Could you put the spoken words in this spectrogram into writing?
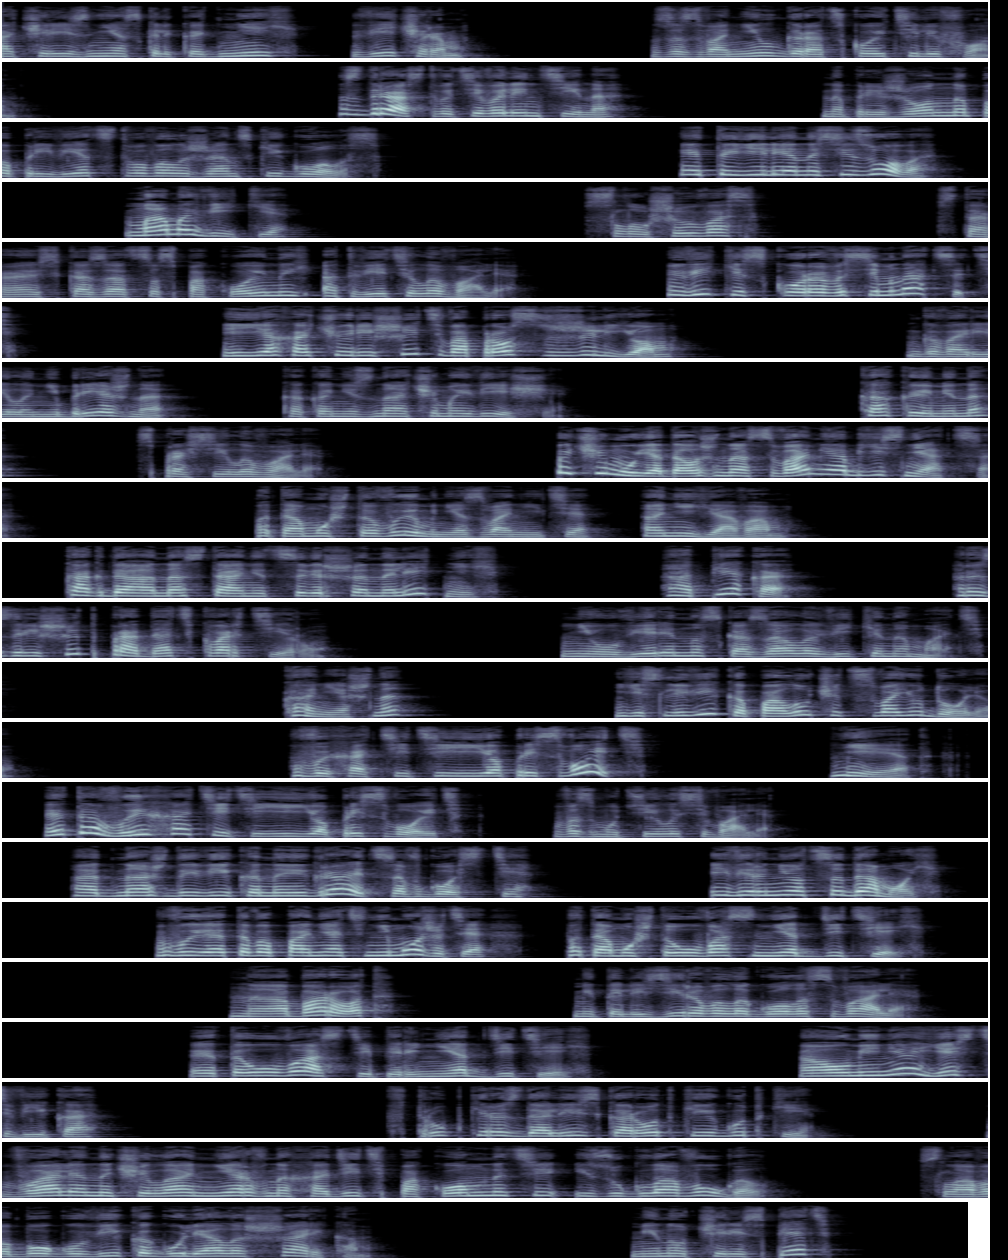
А через несколько дней, вечером, зазвонил городской телефон. «Здравствуйте, Валентина!» Напряженно поприветствовал женский голос. «Это Елена Сизова, мама Вики». «Слушаю вас», — стараясь казаться спокойной, ответила Валя. «Вике скоро восемнадцать, и я хочу решить вопрос с жильем», — говорила небрежно, как о незначимой вещи. «Как именно?» — спросила Валя. Почему я должна с вами объясняться? Потому что вы мне звоните, а не я вам. Когда она станет совершеннолетней, опека разрешит продать квартиру. Неуверенно сказала Викина мать. Конечно, если Вика получит свою долю. Вы хотите ее присвоить? Нет, это вы хотите ее присвоить возмутилась Валя. Однажды Вика наиграется в гости и вернется домой. Вы этого понять не можете, потому что у вас нет детей. Наоборот, металлизировала голос Валя. Это у вас теперь нет детей. А у меня есть Вика. В трубке раздались короткие гудки. Валя начала нервно ходить по комнате из угла в угол. Слава богу, Вика гуляла с шариком. Минут через пять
